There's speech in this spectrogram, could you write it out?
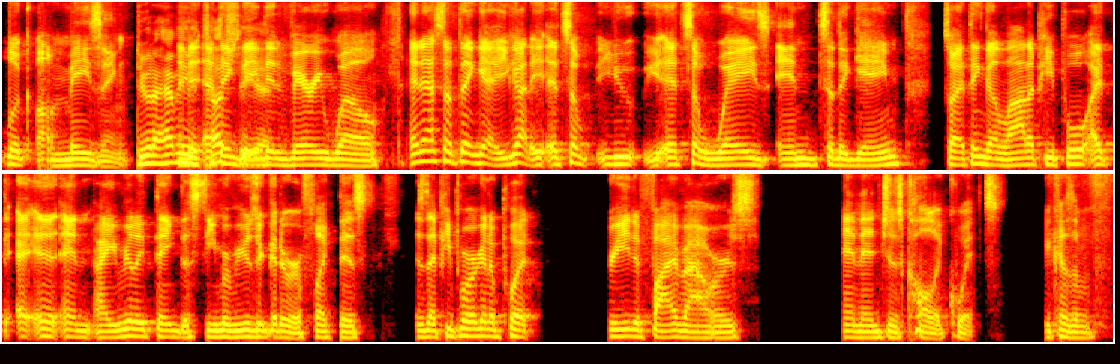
look amazing. Dude, I haven't And even it- I think they yet. did very well, and that's the thing. Yeah, you got it's a you it's a ways into the game, so I think a lot of people, I and, and I really think the Steam reviews are going to reflect this. Is that people are going to put three to five hours, and then just call it quits because of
